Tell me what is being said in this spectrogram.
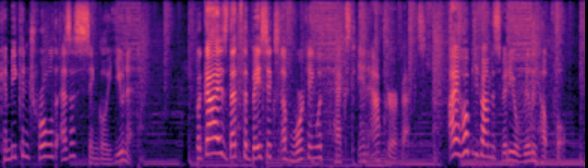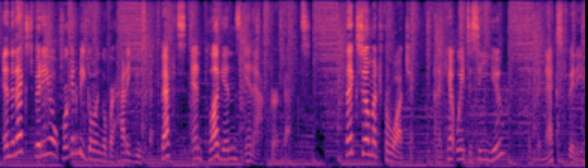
can be controlled as a single unit. But guys, that's the basics of working with text in After Effects. I hope you found this video really helpful. In the next video, we're going to be going over how to use effects and plugins in After Effects. Thanks so much for watching, and I can't wait to see you in the next video.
